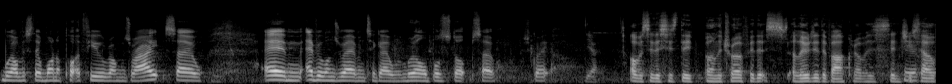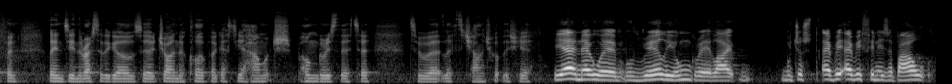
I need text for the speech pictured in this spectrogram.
we obviously want to put a few wrongs right. So um, everyone's raring to go, and we're all buzzed up. So it's great. Yeah. Obviously, this is the only trophy that's eluded the Valkyrie obviously, since yeah. yourself and Lindsay and the rest of the girls uh, joined the club. I guess, yeah, how much hunger is there to, to uh, lift the Challenge Cup this year? Yeah, no, we're, we're really hungry. Like, we're just, every, everything is about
